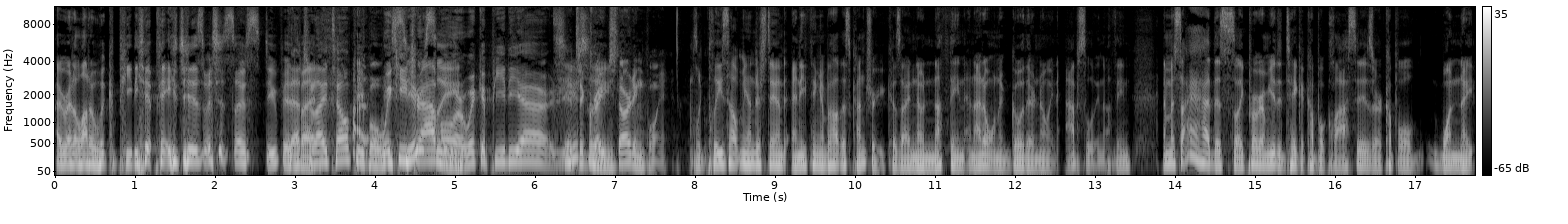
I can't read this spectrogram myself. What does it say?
I read a lot of Wikipedia pages, which is so stupid. That's what I tell people. Uh, Wiki travel or Wikipedia, it's a great starting point. I was like, please help me understand anything about this country because I know nothing and I don't want to go there knowing absolutely nothing. And Messiah had this like program you had to take a couple classes or a couple one night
